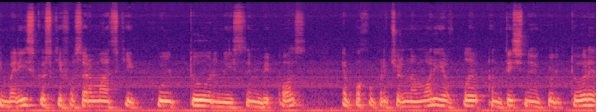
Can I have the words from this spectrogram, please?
кімерійсько-скіфосарматський культурний симбіоз, епоху Причорномор'я, вплив античної культури,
